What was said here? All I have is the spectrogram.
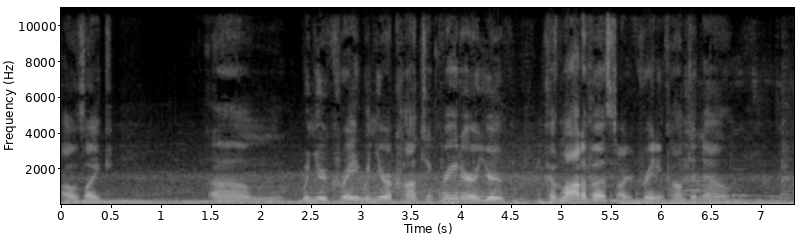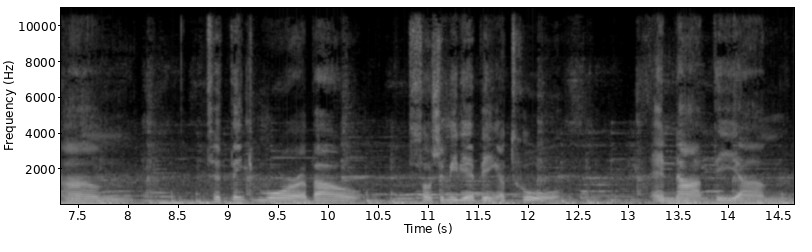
I was like, um, when you're create, when you're a content creator, or you're because a lot of us are creating content now, um, to think more about social media being a tool and not the um,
